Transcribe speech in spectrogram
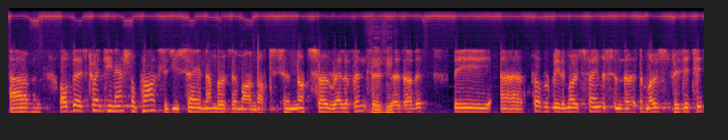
Um, of those 20 national parks, as you say, a number of them are not not so relevant as, as others. The uh, probably the most famous and the, the most visited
